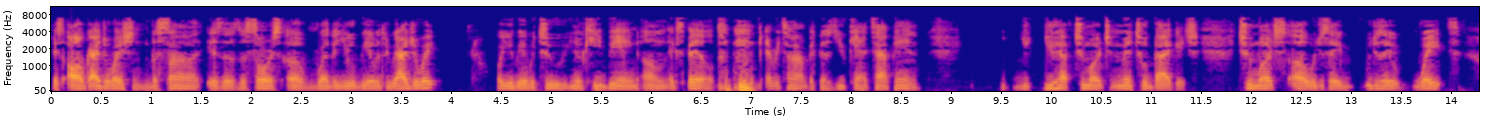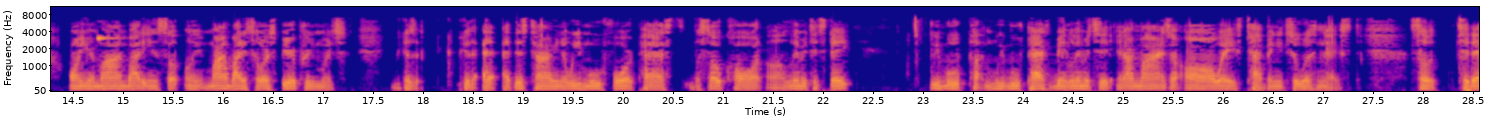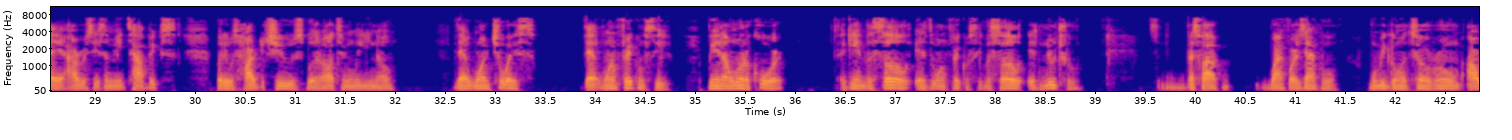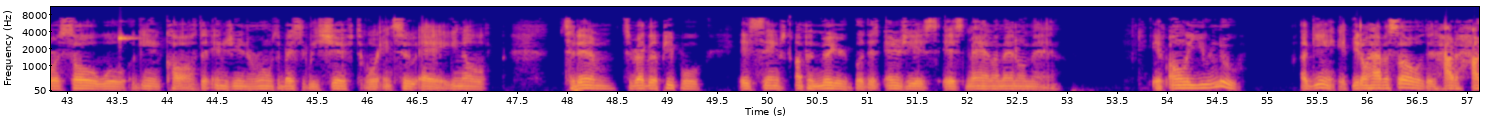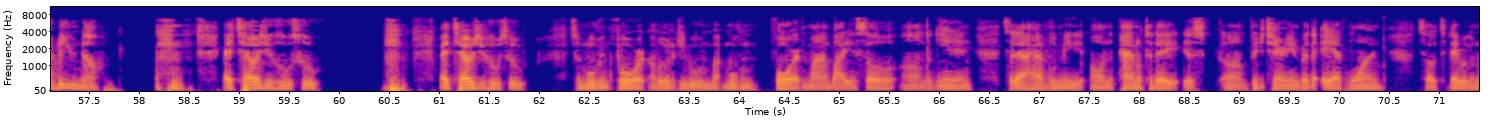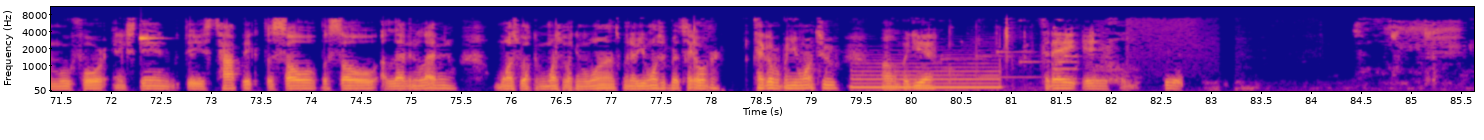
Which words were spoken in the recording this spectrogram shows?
it's all graduation the sun is the, the source of whether you'll be able to graduate or you'll be able to you know keep being um, expelled every time because you can't tap in you, you have too much mental baggage too much uh would you say would you say weight on your mind body and soul mind body soul or spirit pretty much because because at, at, this time, you know, we move forward past the so-called uh, limited state. We move we move past being limited, and our minds are always tapping into what's next. So today, I received so many topics, but it was hard to choose. But ultimately, you know, that one choice, that one frequency, being on one accord. Again, the soul is the one frequency. The soul is neutral. That's why, why, for example, when we go into a room, our soul will again cause the energy in the room to basically shift or into a, you know, to them, to regular people, it seems unfamiliar, but this energy is, is man, oh man, oh man. If only you knew. Again, if you don't have a soul, then how, how do you know? that tells you who's who. that tells you who's who. So moving forward, we're going to keep moving, moving forward, mind, body, and soul. Um, again, today I have with me on the panel today is um, Futuritarian brother AF1. So today we're going to move forward and extend this topic, the soul, the soul, 1111, once welcome, once welcome, once. whenever you want to, but take over, take over when you want to. Um, but yeah, today is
